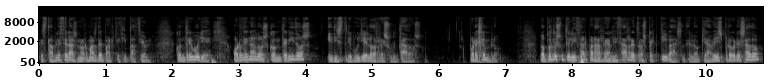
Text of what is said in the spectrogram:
establece las normas de participación, contribuye, ordena los contenidos y distribuye los resultados. Por ejemplo, lo puedes utilizar para realizar retrospectivas de lo que habéis progresado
